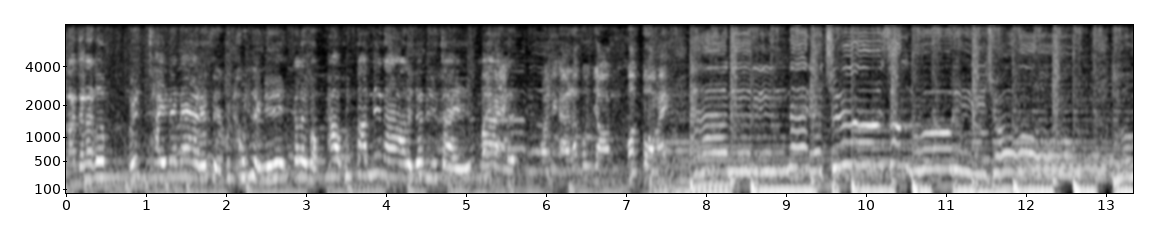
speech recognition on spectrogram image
หลังจากนั้นเริ่มเฮ้ยใช่แน่ๆเลยเสียงคุ้นๆอย่างนี้ ก็เลยบอกอ้าวคุณตันนี่นาอะไรจะดีใจมากเลย วันนี้ไงแล้วคุณยอมมอบตัวไหม 하늘은 내려준 선물이죠 oh,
